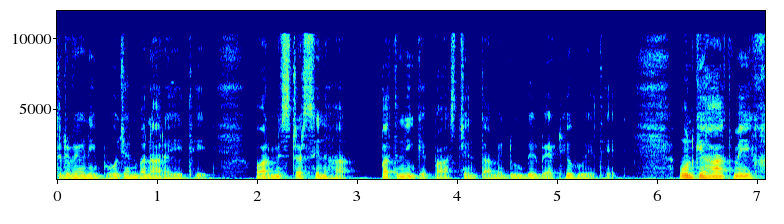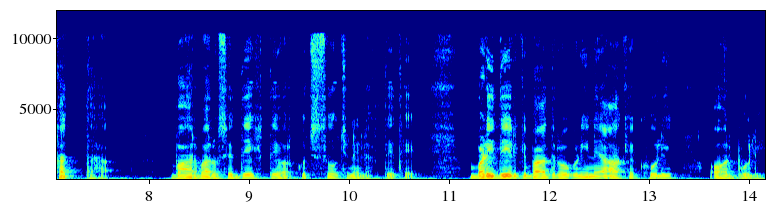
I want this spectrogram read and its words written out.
त्रिवेणी भोजन बना रही थी और मिस्टर सिन्हा पत्नी के पास चिंता में डूबे बैठे हुए थे। उनके हाथ में एक खत था। बार बार उसे देखते और कुछ सोचने लगते थे। बड़ी देर के बाद रोगड़ी ने आँखें खोली और बोली,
